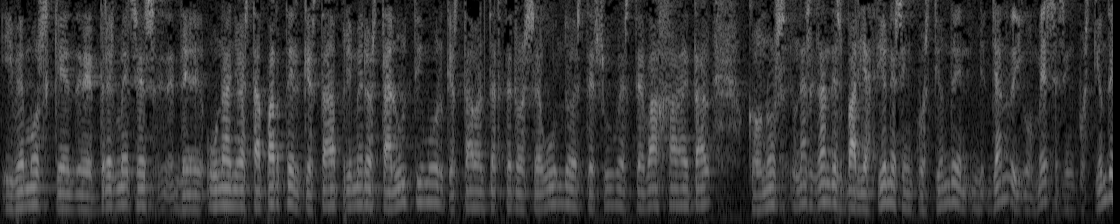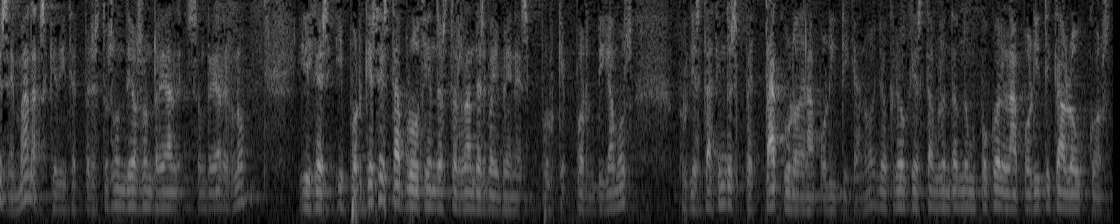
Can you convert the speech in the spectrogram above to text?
y vemos que de tres meses, de un año a esta parte, el que estaba primero está el último, el que estaba el tercero el segundo, este sube, este baja y tal, con unas grandes variaciones en cuestión de, ya no digo meses, en cuestión de semanas, que dices, pero estos sondeos son reales, son reales, ¿no? Y dices, ¿y por qué se está produciendo estos grandes vaivenes? Porque, por, digamos, porque está haciendo espectáculo de la política, ¿no? Yo creo que estamos entrando un poco en la política low cost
